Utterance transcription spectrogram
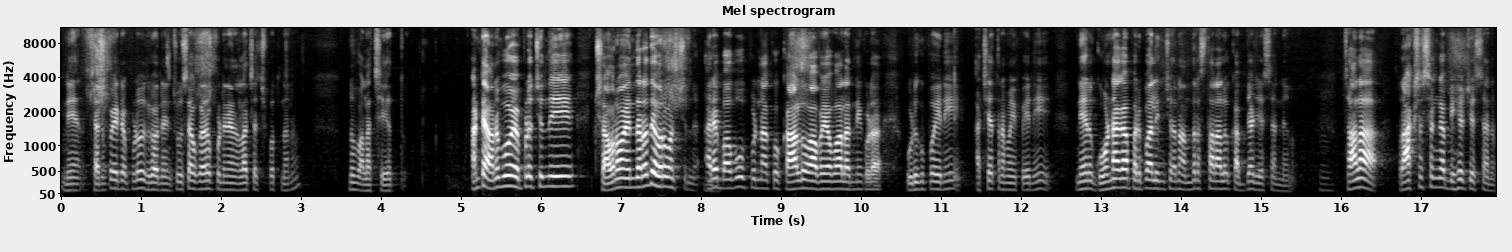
నేను చనిపోయేటప్పుడు ఇదిగో నేను చూసావు కదా ఇప్పుడు నేను ఎలా చచ్చిపోతున్నాను? నువ్వు అలా చేయొద్దు. అంటే అనుభవం ఎప్పుడు వచ్చింది క్షవరం అయిన తర్వాత ఎవరు వచ్చింది? అరే బాబు ఇప్పుడు నాకు కాళ్ళు అవయవాలన్నీ కూడా ఉడికిపోయినాయి అచేతనమైపోయినాయి. నేను గూండాగా పరిపాలించాను అందరి స్థలాలు కబ్జా చేశాను నేను. చాలా రాక్షసంగా బిహేవ్ చేశాను.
